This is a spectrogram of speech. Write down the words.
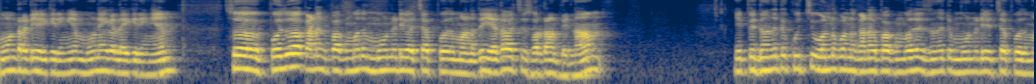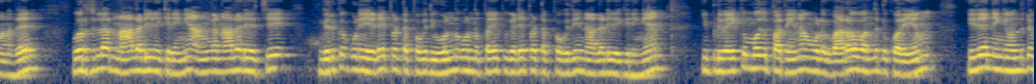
மூன்றரை அடி வைக்கிறீங்க மூணேகால் வைக்கிறீங்க. ஸோ பொதுவாக கணக்கு பார்க்கும்போது மூணு அடி வச்சா போதுமானது. எதை வச்சு சொல்கிறோம் அப்படின்னா இப்போ இது வந்துட்டு குச்சி ஒன்று கொன்று கணக்கு பார்க்கும்போது இது வந்துட்டு மூணு அடி வச்சா போதுமானது. ஒரு சிலர் நாலடி வைக்கிறீங்க. அங்கே நாலடி வச்சு இங்கே இருக்கக்கூடிய இடைப்பட்ட பகுதி ஒன்றுக்கு ஒன்று பைப்புக்கு இடைப்பட்ட பகுதி நாலடி வைக்கிறீங்க. இப்படி வைக்கும்போது பார்த்தீங்கன்னா உங்களுக்கு வரவு வந்துட்டு குறையும். இதே நீங்கள் வந்துட்டு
